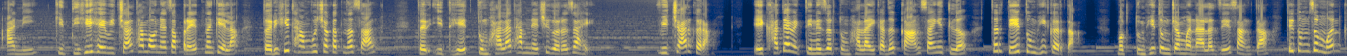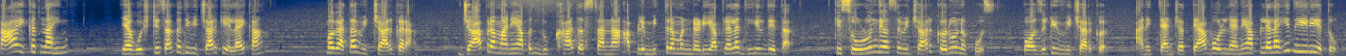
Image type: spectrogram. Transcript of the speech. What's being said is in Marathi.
आणि कितीही हे विचार थांबवण्याचा प्रयत्न केला तरीही थांबवू शकत नसाल तर इथे तुम्हाला थांबण्याची गरज आहे. विचार करा. एखाद्या व्यक्तीने जर तुम्हाला एखादं काम सांगितलं तर ते तुम्ही करता. मग तुम्ही तुमच्या मनाला जे सांगता ते तुमचं मन का ऐकत नाही? या गोष्टीचा कधी विचार केलाय का? मग आता विचार करा. ज्याप्रमाणे आपण दुःखात असताना आपले मित्रमंडळी आपल्याला धीर देतात की सोडून दे असं विचार करू नकोस. पॉझिटिव्ह विचार कर. आणि त्यांच्या त्या बोलण्याने आपल्यालाही धैर्य येतो.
